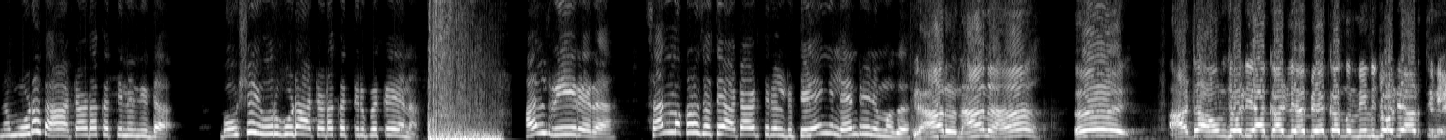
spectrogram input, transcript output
ನಮ್ಮ ಹುಡುಗ ಆಟ ಆಡಕತ್ತಿನಂದಿದ್ದ ಬಹುಶಃ ಇವ್ರು ಕೂಡ ಆಟ ಆಡಕತ್ತಿರ್ಬೇಕ ಏನ? ಅಲ್ರಿ ಹಿರಿಯರ ಸಣ್ಣ ಮಕ್ಕಳ ಜೊತೆ ಆಟ ಆಡ್ತಿರಲ್ರಿ ತಿಳಿಯಂಗಿಲ್ಲ ಏನ್ರಿ ನಿಮಗ? ಯಾರು ನಾನ? ಏಯ್! ಆಟ ಅವನ್ ಜೋಡಿ ಯಾಕೆ ಆಡ್ಲಿ? ಬೇಕಂದ್ರೆ ನಿನ್ನ ಜೋಡಿ ಆಡ್ತೀನಿ.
